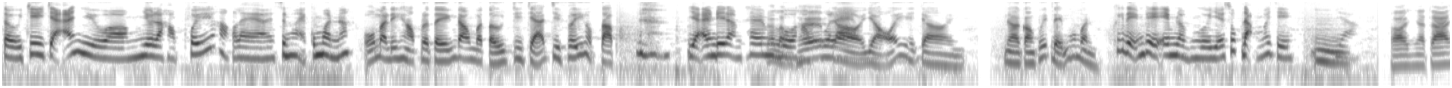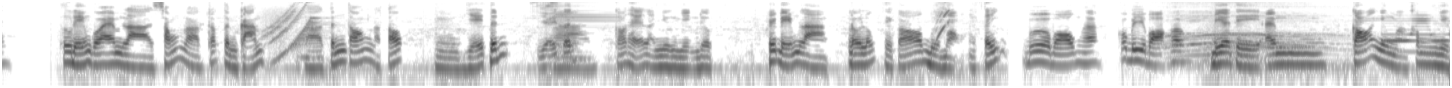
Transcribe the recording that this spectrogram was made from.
tự chi trả nhiều ờ, như là học phí hoặc là sinh hoạt của mình á. ủa mà đi học rồi tiền đâu mà tự chi trả chi phí học tập Dạ em đi làm thêm làm vừa học thêm. vừa làm. trời giỏi vậy trời rồi còn khuyết điểm của mình Khuyết điểm thì em là người dễ xúc động á chị. ừ. Dạ. rồi nhà trai Ưu điểm của em là sống là rất tình cảm và tính toán là tốt, ừ, dễ tính, dễ và tính có thể là nhường nhịn được. Khuyết điểm là đôi lúc thì có bừa bộn một tí. bừa bộn hả có bia bọt không Bia thì em có nhưng mà không nhiều.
